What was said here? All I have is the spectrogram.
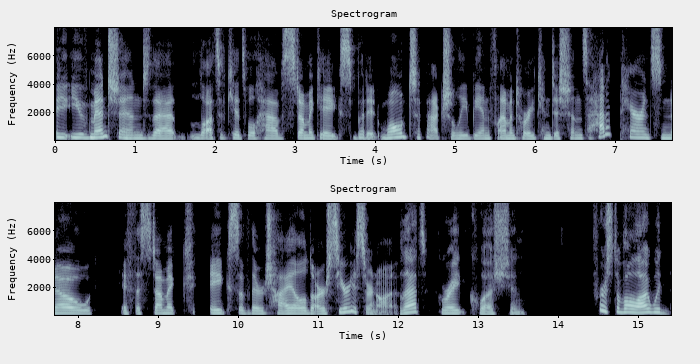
You've mentioned that lots of kids will have stomach aches, but it won't actually be inflammatory conditions. How do parents know if the stomach aches of their child are serious or not? That's a great question. First of all, I would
